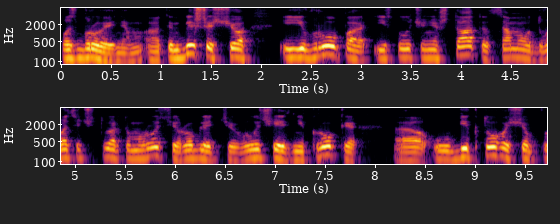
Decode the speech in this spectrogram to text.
озброєнням. Тим більше, що і Європа, і Сполучені Штати саме у 24-му році роблять величезні кроки е, у бік того, щоб е,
